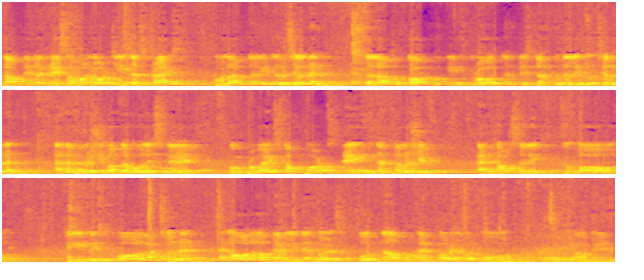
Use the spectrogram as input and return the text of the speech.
Now may the grace of our Lord Jesus Christ, who loved the little children, the love of God who gives growth and wisdom to the little children, and the fellowship of the Holy Spirit, who provides comfort, strength, and fellowship and counseling to all, be with all our children and all our family members, both now and forevermore. Amen.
